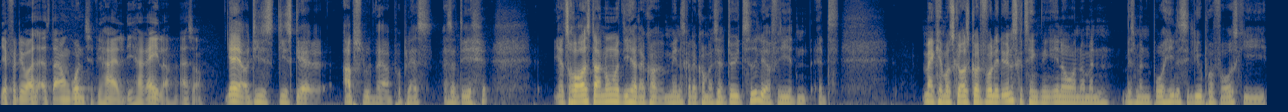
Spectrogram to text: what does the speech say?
Ja, for det er jo også, altså der er jo en grund til, at vi har alle de her regler, altså. Ja, ja, og de, de skal absolut være på plads. Altså det, jeg tror også, der er nogle af de her der kom, mennesker, der kommer til at dø tidligere, fordi at, at man kan måske også godt få lidt ønsketænkning indover, når man, hvis man bruger hele sit liv på at forske i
